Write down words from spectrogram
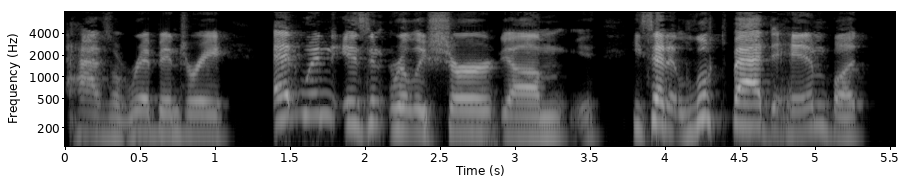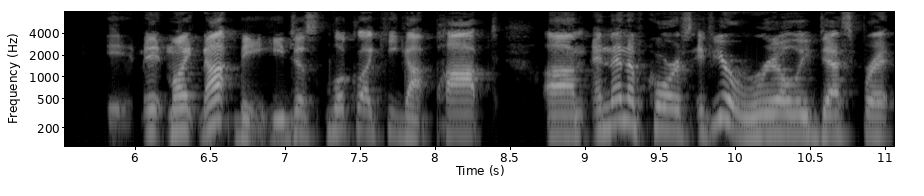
has a rib injury. Edwin isn't really sure. Um, he said it looked bad to him, but it, it might not be. He just looked like he got popped. Um, and then, of course, if you're really desperate,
